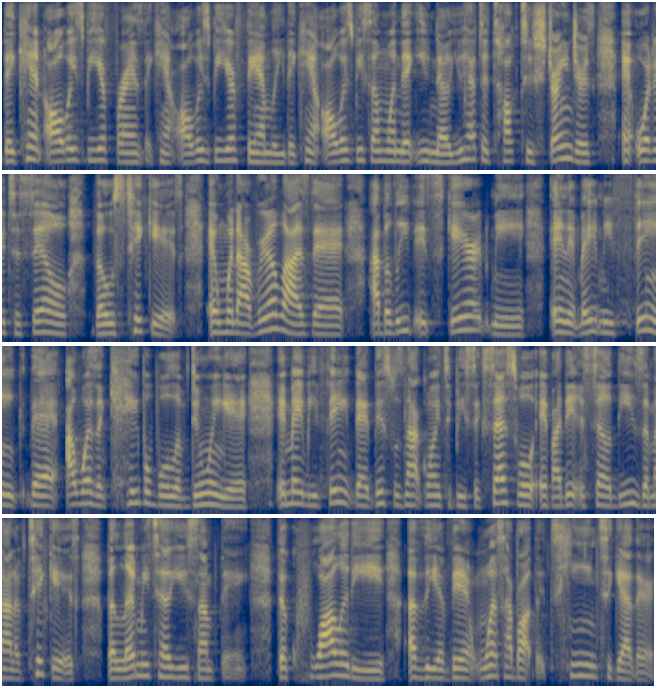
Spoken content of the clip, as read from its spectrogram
They can't always be your friends. They can't always be your family. They can't always be someone that you know. You have to talk to strangers in order to sell those tickets. And when I realized that, I believe it scared me and it made me think that I wasn't capable of doing it. It it made me think that this was not going to be successful if I didn't sell these amount of tickets. But let me tell you something. The quality of the event once I brought the team together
